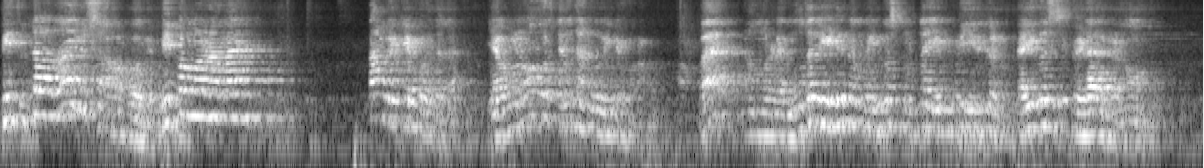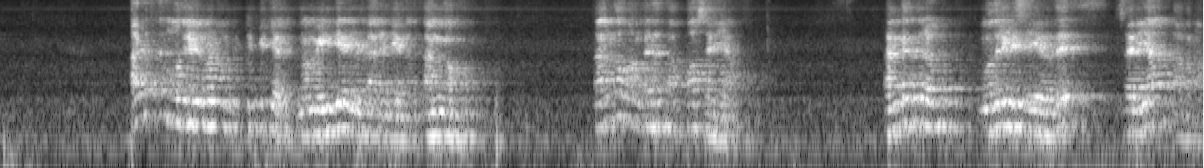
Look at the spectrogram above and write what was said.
வித்த யூஸ் ஆக போகுது. விற்பமா நாம? நாம விற்க போறது இல்ல எவனோ ஒருத்தன் அனுபவிக்க போறான். அப்ப நம்மளுடைய முதலீடு நம்ம இன்வெஸ்ட்மெண்ட் தான் எப்படி இருக்கணும்? டைவர்சிஃபைடா இருக்கணும். அடுத்த நமக்கு டிபிக்கல் நம்ம இந்தியன் மென்டாலிட்டி என்ன தங்கம். தங்கம் வாங்குறது தப்பா சரியா? தங்கத்துல முதலீடு செய்யறது சரியா தவறா?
